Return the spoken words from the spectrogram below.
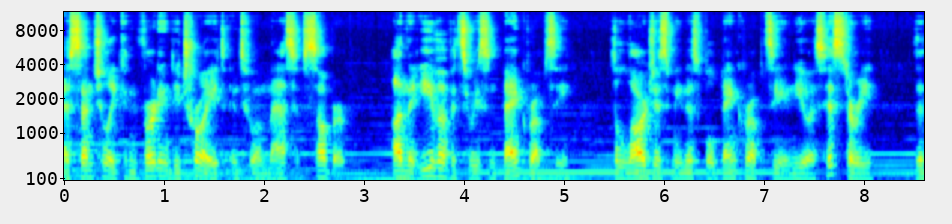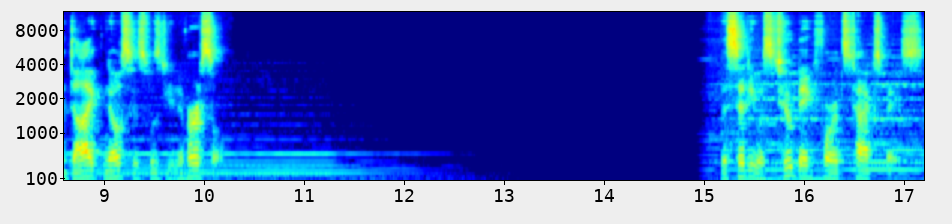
essentially converting Detroit into a massive suburb. On the eve of its recent bankruptcy, the largest municipal bankruptcy in US history, the diagnosis was universal. The city was too big for its tax base.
